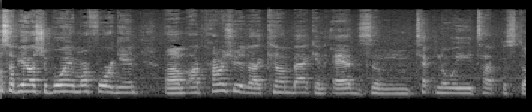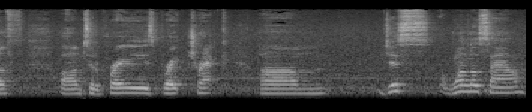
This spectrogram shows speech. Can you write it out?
What's up, y'all? It's your boy MR4 again. Um, I promise you that I come back and add some techno type of stuff um, to the praise break track. Um, just one little sound.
